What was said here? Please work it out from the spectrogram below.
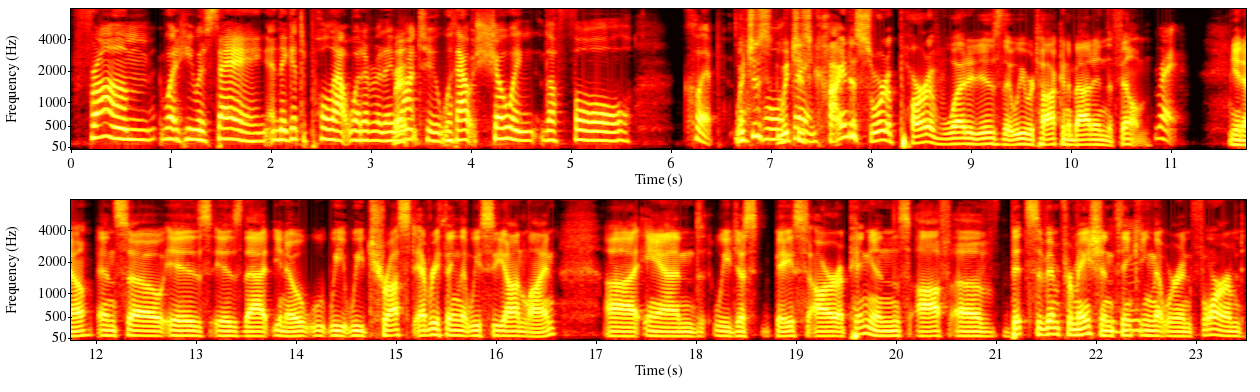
from what he was saying and they get to pull out whatever they Right. want to without showing the full clip. Which is which is kind of sort of part of what it is that we were talking about in the film. right. You know and so is is that you know we we trust everything that we see online uh, and we just base our opinions off of bits of information thinking that we're informed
